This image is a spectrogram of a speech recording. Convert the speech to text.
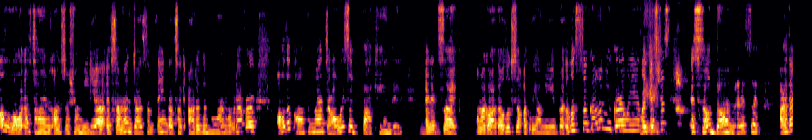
a lot of times on social media, if someone does something that's like out of the norm or whatever, all the compliments are always like backhanded. Mm-hmm. And it's like, oh my god, that looks so ugly on me, but it looks so good on you, girly. Like it's just it's so dumb. And it's like either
